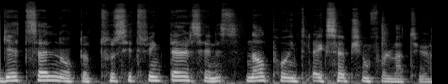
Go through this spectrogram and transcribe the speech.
getCell.toString derseniz null pointer exception fırlatıyor.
